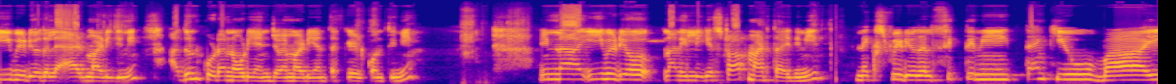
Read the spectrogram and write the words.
ಈ ವಿಡಿಯೋದಲ್ಲೇ ಆಡ್ ಮಾಡಿದ್ದೀನಿ. ಅದನ್ನು ಕೂಡ ನೋಡಿ ಎಂಜಾಯ್ ಮಾಡಿ ಅಂತ ಕೇಳ್ಕೊಂತೀನಿ. ಇನ್ನ ಈ ವಿಡಿಯೋ ನಾನು ಇಲ್ಲಿಗೆ ಸ್ಟಾಪ್ ಮಾಡ್ತಾ ಇದ್ದೀನಿ. ನೆಕ್ಸ್ಟ್ ವಿಡಿಯೋದಲ್ಲಿ ಸಿಗ್ತೀನಿ. ಥ್ಯಾಂಕ್ ಯು ಬಾಯ್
